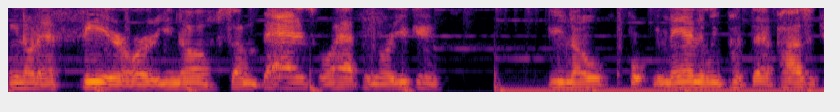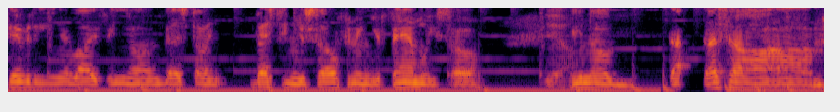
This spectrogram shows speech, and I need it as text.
you know that fear or you know something bad is gonna happen, or you can you know manually put that positivity in your life and you know invest on invest in yourself and in your family. So Yeah. you know that, that's how um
